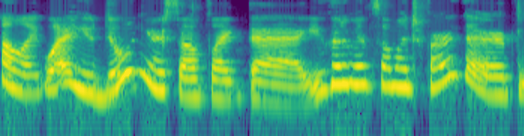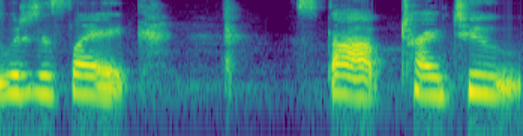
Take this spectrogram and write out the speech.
I'm like, why are you doing yourself like that? You could have been so much further if you would have just like stop trying to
